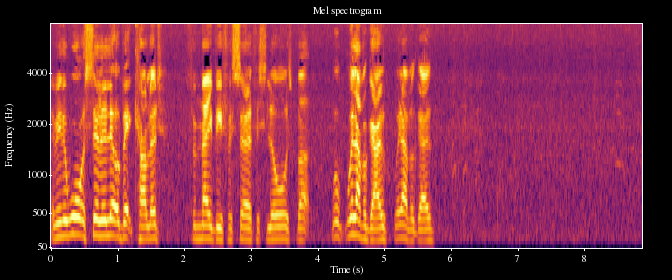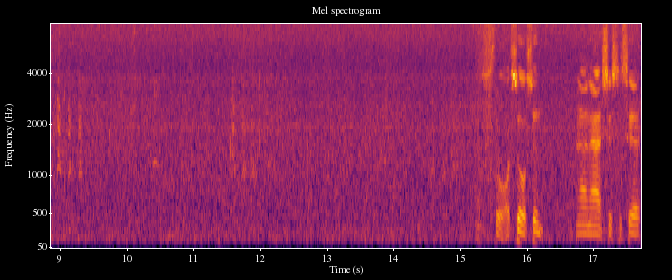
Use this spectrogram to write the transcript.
I mean, the water's still a little bit coloured for maybe for surface lures, but we'll, we'll have a go. We'll have a go. I thought I saw some. No, no, it's just a surf.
